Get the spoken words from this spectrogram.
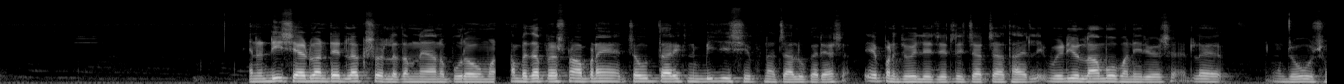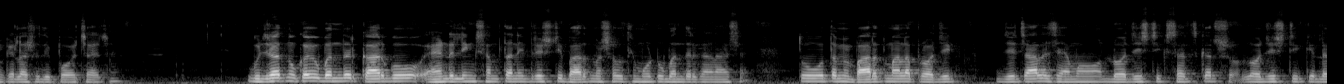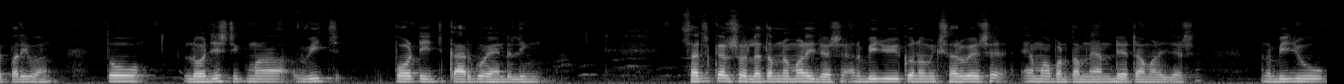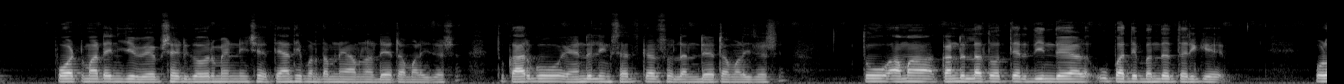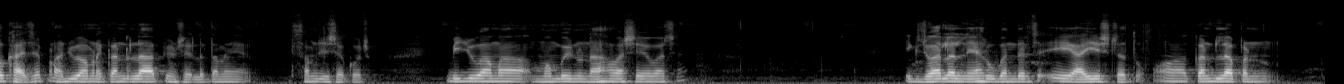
એને ડિસએડવાન્ટેજ લખશો એટલે તમને આનો પુરાવો મળે. આ બધા પ્રશ્નો આપણે ચૌદ તારીખની બીજી શિફ્ટના ચાલુ કર્યા છે. એ પણ જોઈ લે જેટલી ચર્ચા થાય એટલી. વીડિયો લાંબો બની રહ્યો છે, એટલે હું જોઉં છું કેટલા સુધી પહોંચાય છે. ગુજરાતનું કયું બંદર કાર્ગો હેન્ડલિંગ ક્ષમતાની દૃષ્ટિ ભારતમાં સૌથી મોટું બંદર ગણાશે તો તમે ભારતમાલા પ્રોજેક્ટ જે ચાલે છે, એમાં લોજિસ્ટિક સર્ચ કરશો. લોજિસ્ટિક એટલે પરિવહન. તો લોજિસ્ટિકમાં which port is cargo handling search કરશો એટલે તમને મળી જશે. અને બીજું ઇકોનોમિક સર્વે છે, એમાં પણ તમને આનો ડેટા મળી જશે. અને બીજું પોર્ટ માટેની જે વેબસાઇટ ગવર્મેન્ટની છે, ત્યાંથી પણ તમને આમના ડેટા મળી જશે. તો કાર્ગો હેન્ડલિંગ સર્ચ કરશો એટલે ડેટા મળી જશે. તો આમાં કંડલા તો અત્યારે દીનદયાળ ઉપાધ્યાય બંદર તરીકે ઓળખાય છે, પણ હજુ આપણે કંડલા આપ્યું છે એટલે તમે સમજી શકો છો. બીજું આમાં મુંબઈનું નાહવા સેવા છે. એક જવાહરલાલ નહેરુ બંદર છે, એ હાઈએસ્ટ હતું. કંડલા પણ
